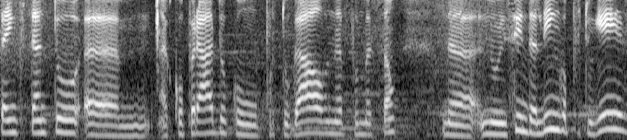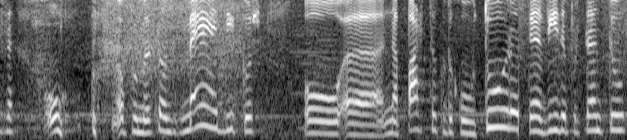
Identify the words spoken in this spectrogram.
tem, portanto, uh, cooperado com Portugal na formação, na, no ensino da língua portuguesa, ou a formação de médicos, ou uh, na parte da cultura, tem havido, portanto,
